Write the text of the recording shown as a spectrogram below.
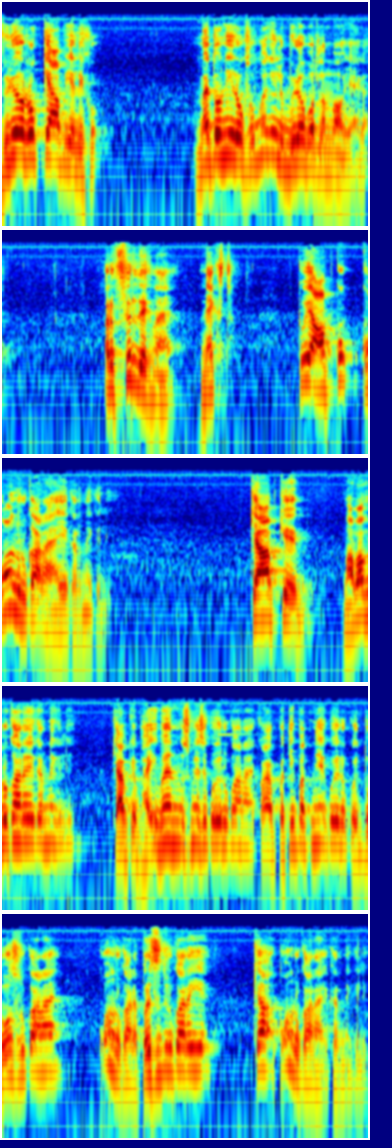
वीडियो रोक के आप ये लिखो। मैं तो नहीं रोक सकूँगा कि वीडियो बहुत लंबा हो जाएगा। और फिर देखना है नेक्स्ट कि भाई आपको कौन रुका रहा है ये करने के लिए? क्या आपके माँ बाप रुका रहे करने के लिए? क्या आपके भाई बहन उसमें से कोई रुका रहा है? क्या पति पत्नी है कोई कोई दोस्त रुका रहा है? कौन रुका रहा है? परिस्थिति रुका रही है? क्या, कौन रुका रहा है करने के लिए?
